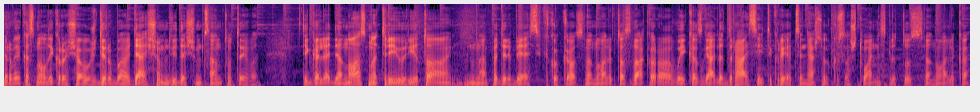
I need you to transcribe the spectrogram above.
Ir vaikas nuo laikraščio uždirba 10-20 centų. Tai, va. tai gale dienos nuo 3 ryto, na, padirbėjęs iki kokios 11 vakaro, vaikas gali drąsiai tikrai atsinešti kokius 8 litus, 11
